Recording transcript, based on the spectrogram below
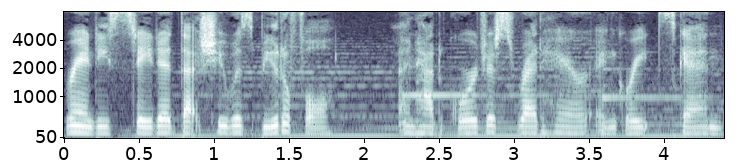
Randy stated that she was beautiful and had gorgeous red hair and great skin.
